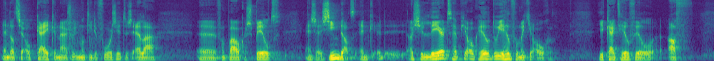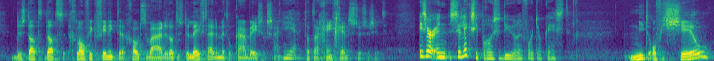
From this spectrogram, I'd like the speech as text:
En dat zij ook kijken naar zo iemand die ervoor zit. Dus Ella eh, van Pauke speelt en zij zien dat. En eh, als je leert, heb je ook heel, doe je heel veel met je ogen. Je kijkt heel veel af. Dus dat, dat geloof ik, vind ik de grootste waarde. Dat dus de leeftijden met elkaar bezig zijn. Ja. Dat daar geen grens tussen zit. Is er een selectieprocedure voor het orkest? Niet officieel.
